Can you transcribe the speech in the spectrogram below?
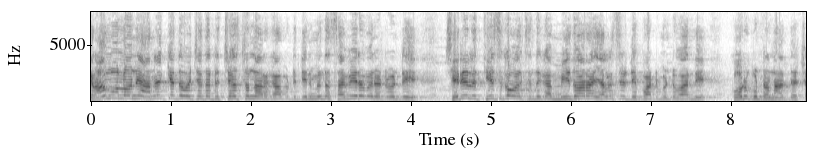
గ్రామంలోనే అనైక్యత వచ్చేటట్టు చేస్తున్నారు కాబట్టి దీని మీద సవీరమైనటువంటి చర్యలు తీసుకోవాల్సిందిగా మీ ద్వారా ఎలక్ట్రిసిటీ డిపార్ట్మెంట్ వారిని కోరుకుంటున్నా అధ్యక్ష.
